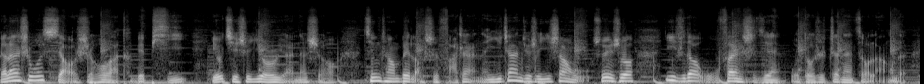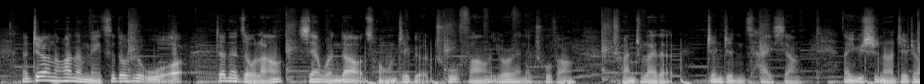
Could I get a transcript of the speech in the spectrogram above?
原来是我小时候啊特别皮，尤其是幼儿园的时候，经常被老师罚站，那一站就是一上午。所以说，一直到午饭时间，我都是站在走廊的。那这样的话呢，每次都是我站在走廊，先闻到从这个厨房幼儿园的厨房传出来的阵阵菜香。那于是呢，这种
